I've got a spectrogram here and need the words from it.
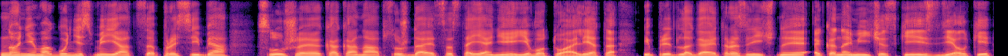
но не могу не смеяться про себя, слушая, как она обсуждает состояние его туалета и предлагает различные экономические сделки,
